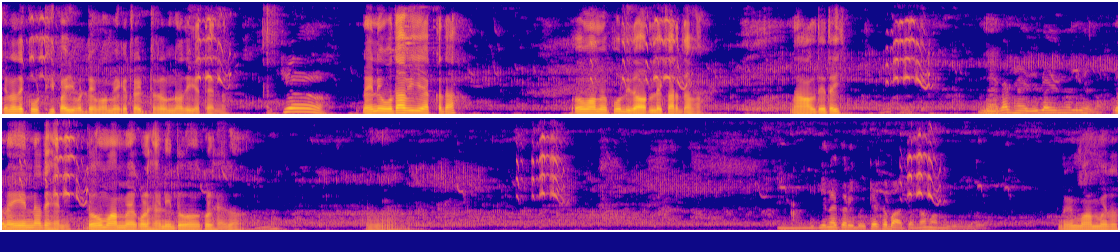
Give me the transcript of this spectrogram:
ਜਿਨ੍ਹਾਂ ਦੇ ਕੋਠੀ ਪਾਈ ਵੱਡੇ ਮਾਮੇ ਕੇ ਟਰੈਕਟਰ ਉਹਨਾਂ ਦੀ ਹੈ ਤਿੰਨ। ਅੱਛਾ। ਨਹੀਂ ਨਹੀਂ ਉਹਦਾ ਵੀ ਇੱਕ ਦਾ। ਉਹ ਮਾਮੇ ਭੋਲੀ ਦਾ ਔਰਲੇ ਘਰ ਦਾ ਵਾ। ਨਾਲ ਦੇ ਤਾਂ ਹੀ। ਮੈਂ ਕਿਹਾ ਹੈ ਜੀ ਲਾਈਨ ਨਾਲ ਵੀ ਹੈਗਾ। ਨਹੀਂ ਇਹਨਾਂ ਤੇ ਹੈ ਨਹੀਂ। ਦੋ ਮਾਮਿਆਂ ਕੋਲ ਹੈ ਨਹੀਂ ਦੋ ਕੋਲ ਹੈਗਾ। ਹੂੰ। ਜਿੰਨਾ ਘਰੇ ਬੈਠੇ ਸੁਭਾਅ ਚੰਗਾ ਮਾਮੇ ਜੀ ਨਹੀਂ ਮਾਮੇ ਦਾ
